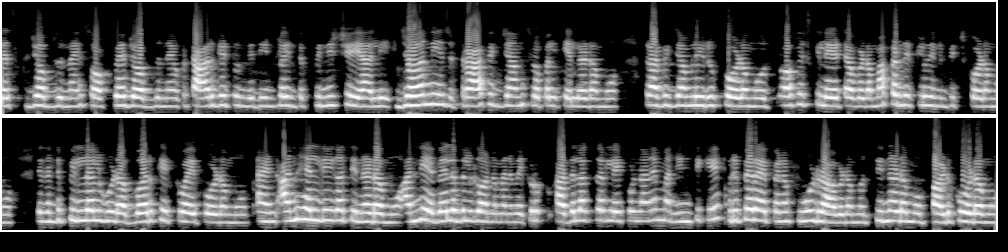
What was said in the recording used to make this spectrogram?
డెస్క్ జాబ్స్ ఉన్నాయి సాఫ్ట్వేర్ జాబ్స్ ఉన్నాయి. ఒక టార్గెట్ ఉంది దీంట్లో ఇంత ఫినిష్ చేయాలి. జర్నీస్ ట్రాఫిక్ జామ్స్ లోపలికి వెళ్ళడము ట్రాఫిక్ జామ్లో ఇరుక్కోవడము ఆఫీస్కి లేట్ అవ్వడం అక్కడ తిట్లు తినిపించుకోవడము లేదంటే పిల్లలు కూడా వర్క్ ఎక్కువ అయిపోవడము అండ్ అన్హెల్దీగా తినడము అన్ని అవైలబుల్గా ఉన్నాయి. మనం ఎక్కడ కదలక్కర్ లేకుండానే మన ఇంటికే ప్రిపేర్ అయిపోయిన ఫుడ్ రావడము తినడము పడుకోవడము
